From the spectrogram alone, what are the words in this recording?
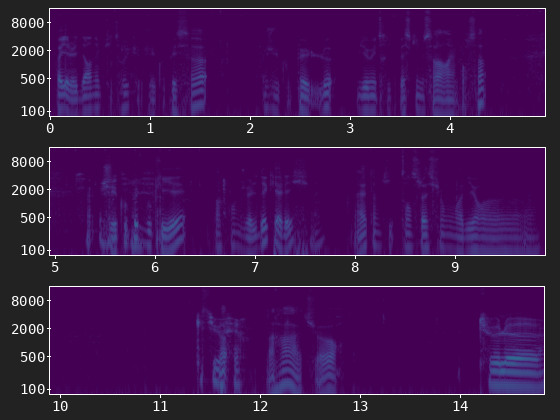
Après, il y a le dernier petit truc. Je vais couper ça. Je vais couper le biométrique parce qu'il ne sert à rien pour ça. Je vais couper le bouclier. Par contre, je vais le décaler. hein. Arrête une petite translation, on va dire. euh, Qu'est-ce que tu veux Ah. faire? Ah ah, tu vas voir. Tu veux le.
